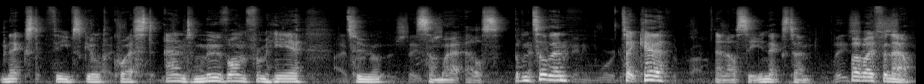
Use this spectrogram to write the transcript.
next Thieves Guild quest and move on from here to somewhere else. But until then, take care, and I'll see you next time. Bye bye for now.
